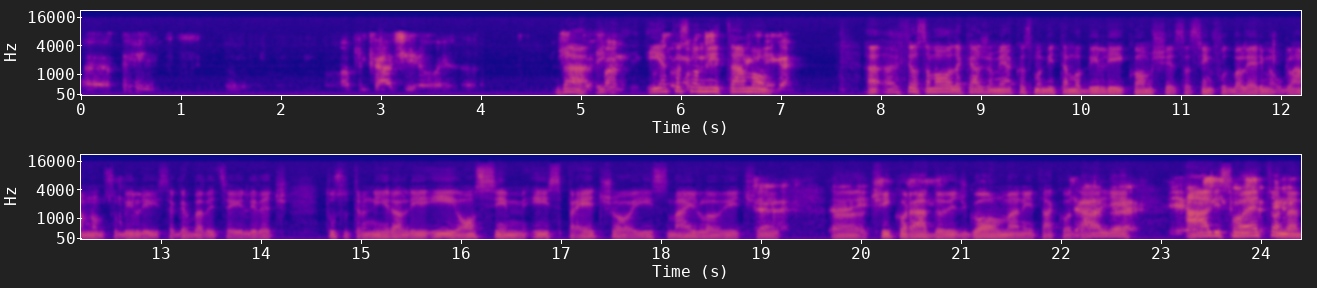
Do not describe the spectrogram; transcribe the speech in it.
uh, aplikacije ove, da, i, iako smo mi tamo A, a, htio sam ovo da kažem, iako smo mi tamo bili komšije sa svim futbalerima, uglavnom su bili sa Grbavice ili već tu su trenirali i Osim, i Sprečo, i Smajlović, da, i da, uh, Čiko Radović, Golman i tako da, dalje. Da. Ali smo eto na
